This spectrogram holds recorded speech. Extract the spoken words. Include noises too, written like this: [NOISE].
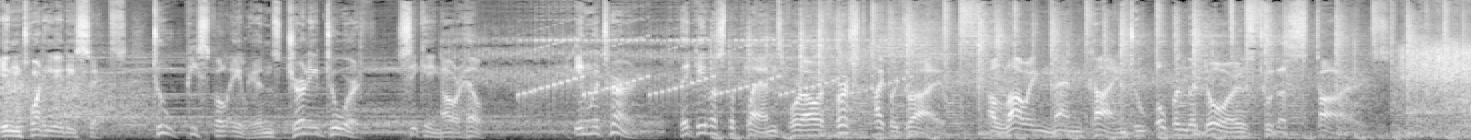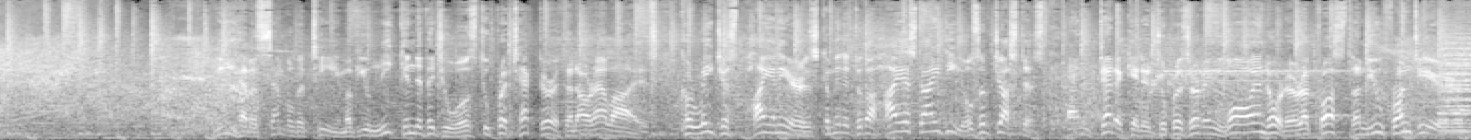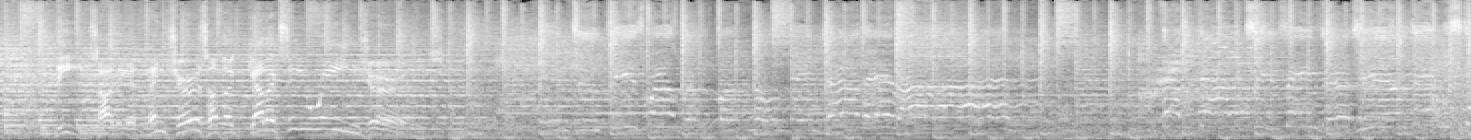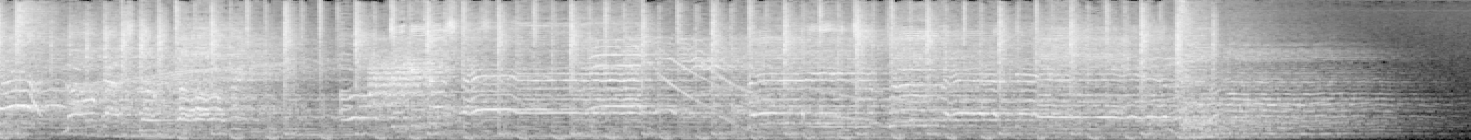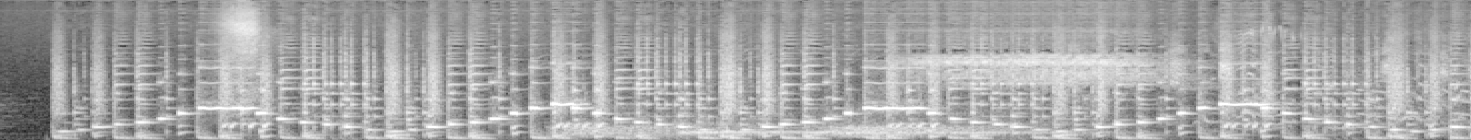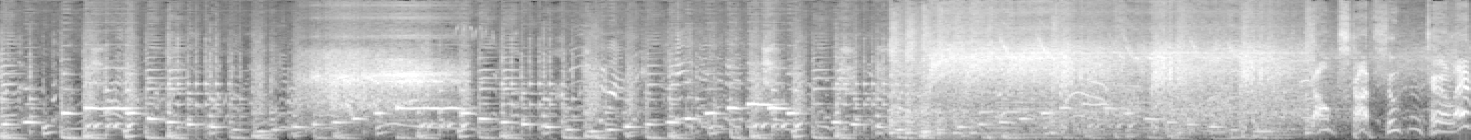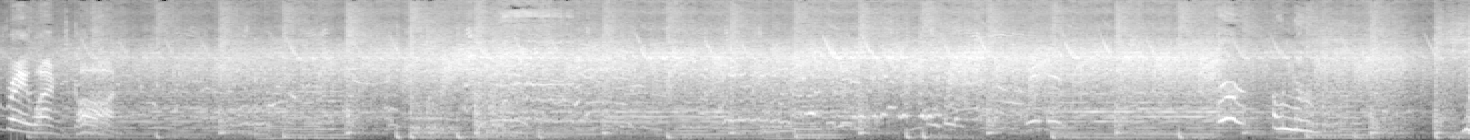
In 2086, two peaceful aliens journeyed to Earth, seeking our help. In return, they gave us the plans for our first hyperdrive, allowing mankind to open the doors to the stars. Have assembled a team of unique individuals to protect Earth and our allies. Courageous pioneers committed to the highest ideals of justice and dedicated to preserving law and order across the new frontier. These are the adventures of the Galaxy Rangers. Shooting till everyone's gone. [GASPS] Oh no!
